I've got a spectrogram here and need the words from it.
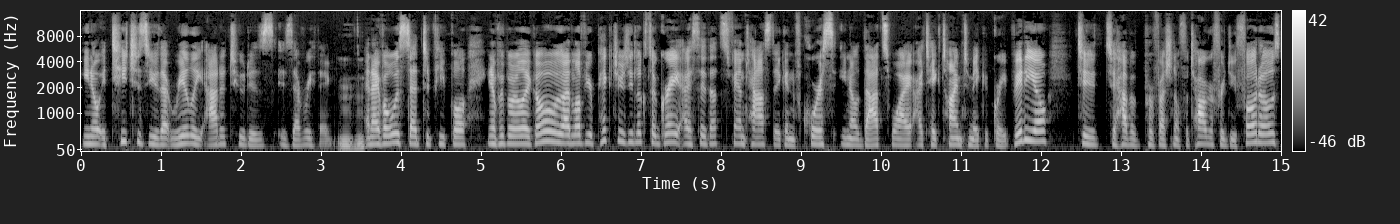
you know, it teaches you that really attitude is, is everything. hmm And I've always said to people, you know, people are like, "Oh, I love your pictures. You look so great." I say that's fantastic, and of course, you know, that's why I take time to make a great video, to to have a professional photographer do photos,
